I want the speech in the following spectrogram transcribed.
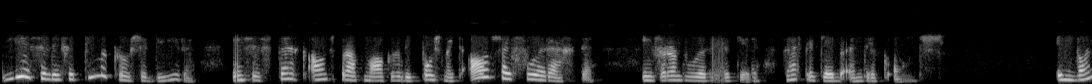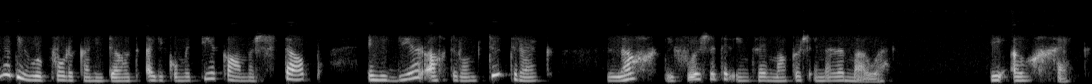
Hierdie is 'n legitieme prosedure en sy sterk aanspraak maak op die pos met al sy voorregte en verantwoordelikhede. Werklik jy beïndruk ons. En wanneer die hoopvolle kandidaat uit die komiteekamer stap en die deur agter hom toetrek, lag die voorsitter en sy makkers in hulle moue. Die ou gek.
